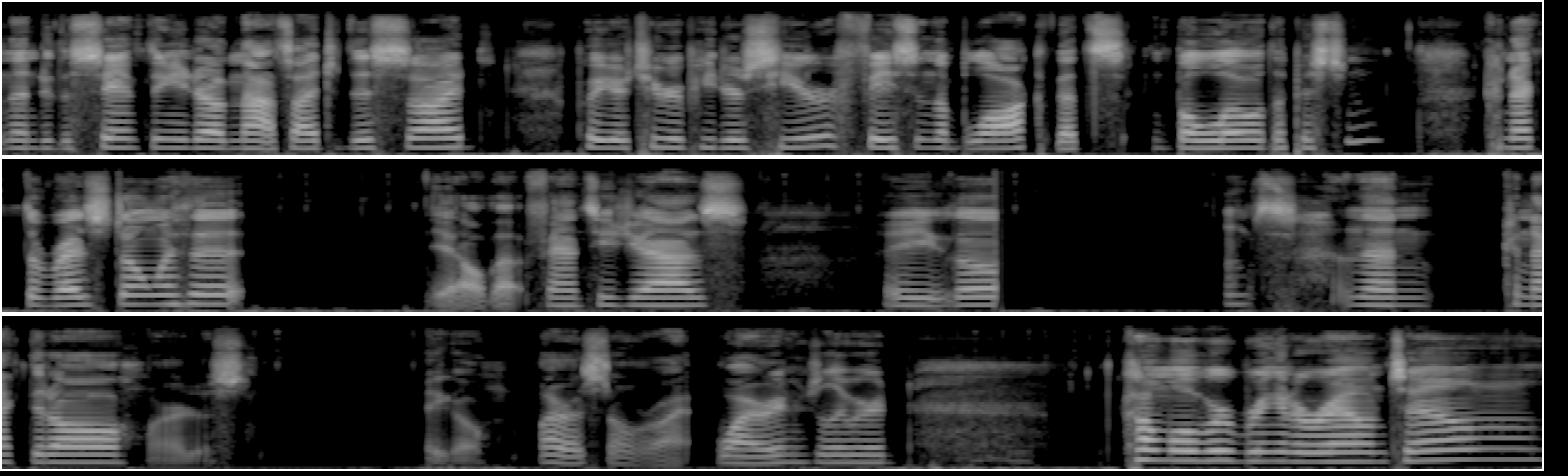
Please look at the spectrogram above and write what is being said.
then do the same thing you did on that side to this side. Put your two repeaters here facing the block that's below the piston. Connect the redstone with it. Yeah, all that fancy jazz. There you go. Oops. And then connect it all, or just, there you go. My redstone wiring is really weird. come over, bring it around town,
